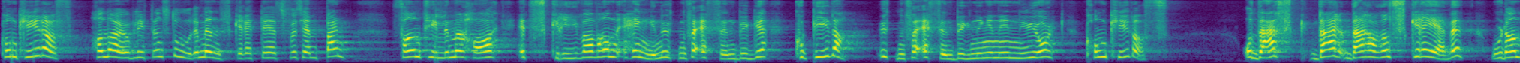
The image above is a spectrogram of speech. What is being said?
Kong Kyros han har jo blitt den store menneskerettighetsforkjemperen. Så han til og med har et skriv av han hengende utenfor FN-bygget. Kopi, da. Utenfor FN-bygningen i New York. Kong Kyros. Og der, der, der, har han skrevet hvordan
